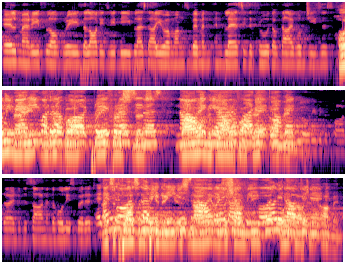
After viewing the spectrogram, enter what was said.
Hail Mary, full of grace, the Lord is with thee. Blessed are you amongst women, and blessed is the fruit of thy womb, Jesus. Holy Mary, Mother of God, pray for us sinners, now and in the hour of our death. Amen. Glory be to the Father, and to the Son, and the Holy Spirit. As it was in the beginning, is now, and ever shall be, world without end. Amen.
